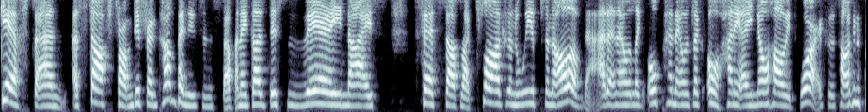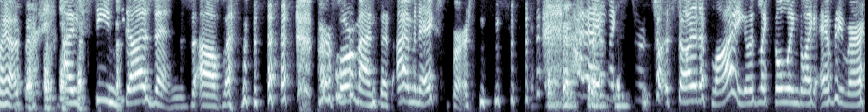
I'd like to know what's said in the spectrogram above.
gifts and uh, stuff from different companies and stuff. And I got this very nice sets of like flogs and whips and all of that. And I would like open it. I was like, oh, honey, I know how it works. I was talking to my husband. I've seen dozens of performances. I'm an expert. and I like st- started applying. It was like going like everywhere,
